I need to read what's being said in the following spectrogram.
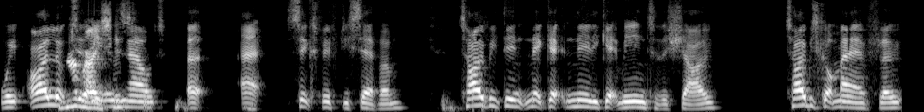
We I looked no at races. the emails at, at six fifty-seven. Toby didn't get nearly get me into the show. Toby's got man flu.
